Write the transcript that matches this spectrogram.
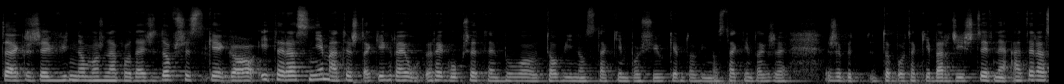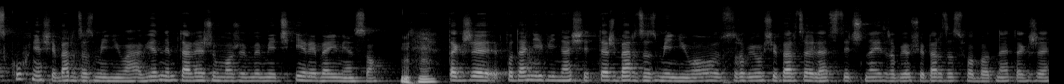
także wino można podać do wszystkiego i teraz nie ma też takich re- reguł, przedtem było to wino z takim posiłkiem, to wino z takim, także żeby to było takie bardziej sztywne, a teraz kuchnia się bardzo zmieniła, w jednym talerzu możemy mieć i rybę i mięso. Mhm. Także podanie wina się też bardzo zmieniło, zrobiło się bardzo elastyczne i zrobiło się bardzo swobodne, także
